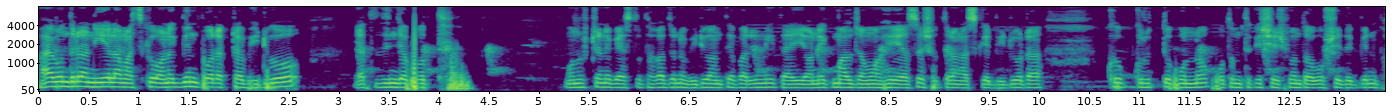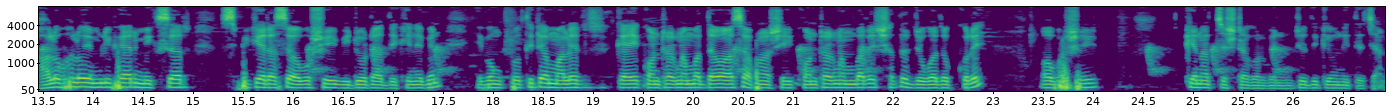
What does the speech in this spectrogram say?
হাই বন্ধুরা, নিয়ে এলাম আজকে অনেক দিন পর একটা ভিডিও। এতদিন যাবৎ অনুষ্ঠানে ব্যস্ত থাকার জন্য ভিডিও আনতে পারিনি, তাই অনেক মাল জমা হয়ে আছে। সুতরাং আজকের ভিডিওটা খুব গুরুত্বপূর্ণ। প্রথম থেকে শেষ পর্যন্ত অবশ্যই দেখবেন। ভালো ভালো এমপ্লিফায়ার মিক্সার স্পিকার আছে, অবশ্যই ভিডিওটা দেখে নেবেন। এবং প্রতিটা মালের গায়ে কন্ট্রাক্ট নাম্বার দেওয়া আছে, আপনারা সেই কন্ট্রাক্ট নাম্বারের সাথে যোগাযোগ করে অবশ্যই কেনার চেষ্টা করবেন, যদি কেউ নিতে চান।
